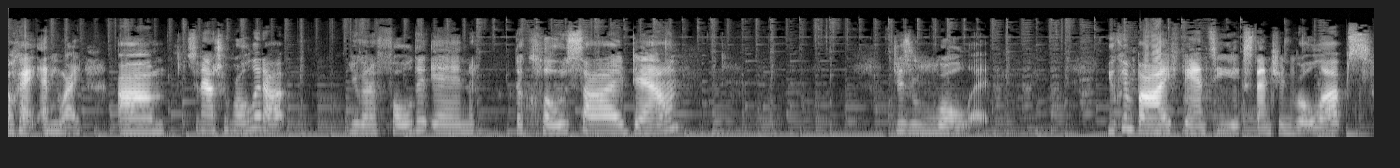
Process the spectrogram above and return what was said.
Okay, anyway. Um, so now to roll it up, you're going to fold it in the closed side down. Just roll it. You can buy fancy extension roll-ups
